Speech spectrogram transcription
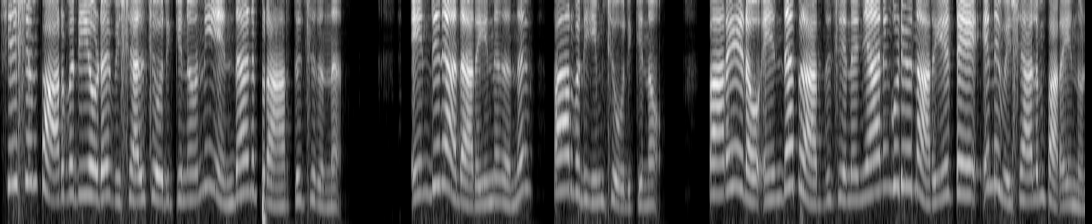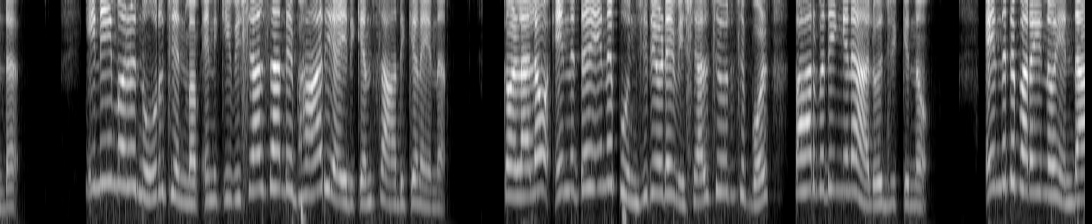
ശേഷം പാർവതിയോട് വിശാൽ ചോദിക്കുന്നു നീ എന്താണ് പ്രാർത്ഥിച്ചതെന്ന്? എന്തിനാ അത് അറിയുന്നതെന്ന് പാർവതിയും ചോദിക്കുന്നു. പറയടോ എന്താ പ്രാർത്ഥിച്ചെന്ന് ഞാനും കൂടി ഒന്ന് അറിയട്ടെ എന്ന് വിശാലും പറയുന്നുണ്ട്. ഇനിയും ഒരു നൂറ് ജന്മം എനിക്ക് വിശാൽ സാറിന്റെ ഭാര്യയായിരിക്കാൻ സാധിക്കണേന്ന്. കൊള്ളാലോ എന്നിട്ട് ഇന്ന് പുഞ്ചിരിയോടെ വിശാൽ ചോദിച്ചപ്പോൾ പാർവതി ഇങ്ങനെ ആലോചിക്കുന്നു. എന്നിട്ട് പറയുന്നു എന്താ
